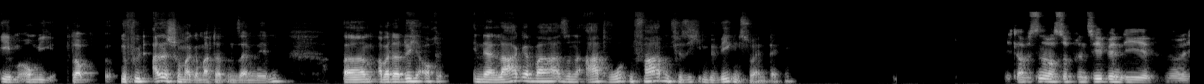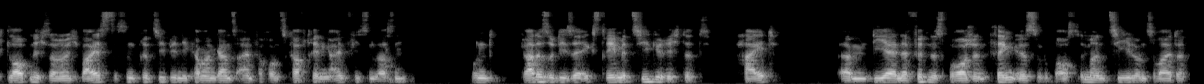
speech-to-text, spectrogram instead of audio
eben irgendwie, glaube, gefühlt alles schon mal gemacht hat in seinem Leben, ähm, aber dadurch auch in der Lage war, so eine Art roten Faden für sich in Bewegung zu entdecken. Ich glaube, es sind auch so Prinzipien, die, ich glaube nicht, sondern ich weiß, das sind Prinzipien, die kann man ganz einfach ins Krafttraining einfließen lassen. Und gerade so diese extreme Zielgerichtetheit, ähm, die ja in der Fitnessbranche ein Thing ist, und du brauchst immer ein Ziel und so weiter,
